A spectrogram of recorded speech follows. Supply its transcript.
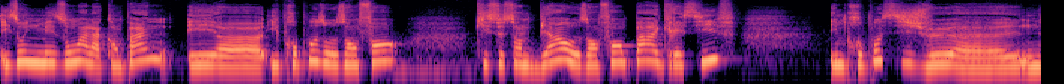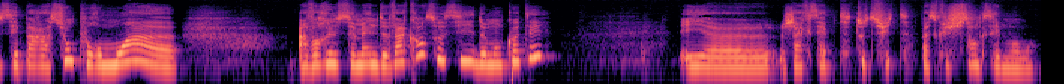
Ils ont une maison à la campagne et euh, ils proposent aux enfants qui se sentent bien, aux enfants pas agressifs. Ils me proposent si je veux euh, une séparation pour moi, euh, avoir une semaine de vacances aussi de mon côté. Et euh, j'accepte tout de suite parce que je sens que c'est le moment.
